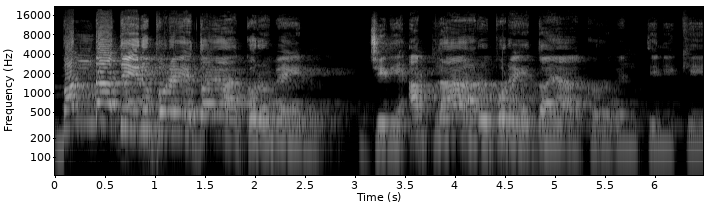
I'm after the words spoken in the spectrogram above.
বান্দাদের উপরে দয়া করবেন যিনি আপনার উপরে দয়া করবেন তিনি কি?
